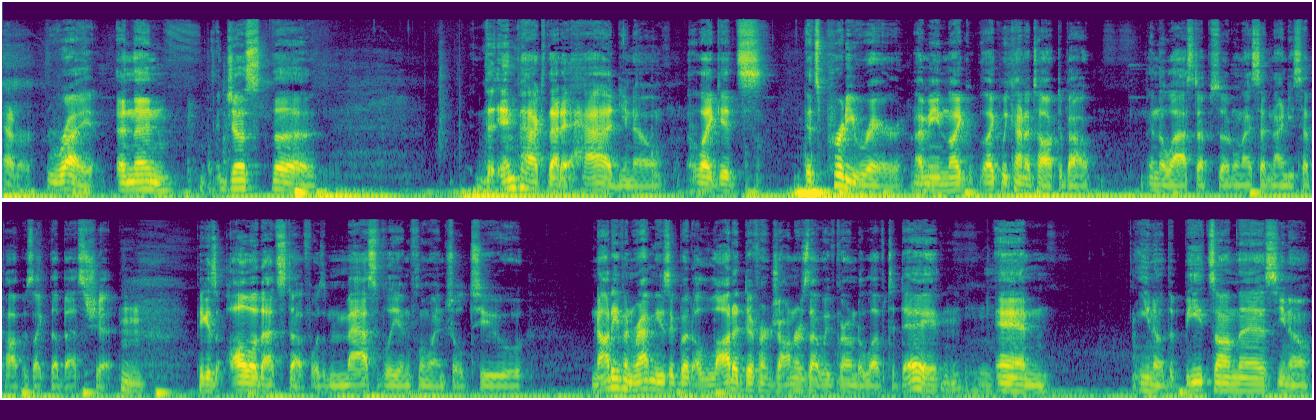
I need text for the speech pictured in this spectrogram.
ever. Right. And then just the the impact that it had, you know, like it's it's pretty rare. I mm-hmm. mean, like like we kind of talked about in the last episode when I said 90s hip hop is like the best shit. Mm-hmm. Because all of that stuff was massively influential to not even rap music but a lot of different genres that we've grown to love today. Mm-hmm. And you know, the beats on this, you know,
